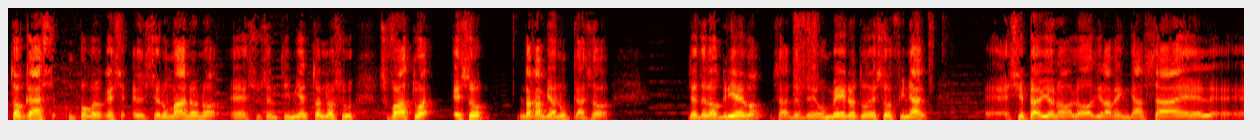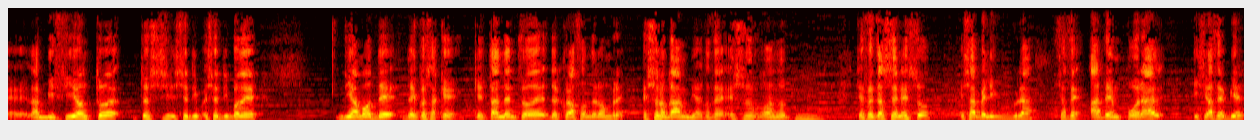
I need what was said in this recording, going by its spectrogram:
tocas un poco lo que es el ser humano, ¿no? Eh, sus sentimientos, ¿no? Su, su forma de actuar, eso no ha cambiado nunca. Eso, desde los griegos, o sea, desde Homero, todo eso, al final, eh, siempre ha habido, ¿no? Los odios, la venganza, el, eh, la ambición, todo, todo ese, ese tipo, ese tipo de, digamos, de, de cosas que, que están dentro de- del corazón del hombre, eso no cambia. Entonces, eso cuando Mm. te centras en eso, esa película se hace atemporal y si lo haces bien,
